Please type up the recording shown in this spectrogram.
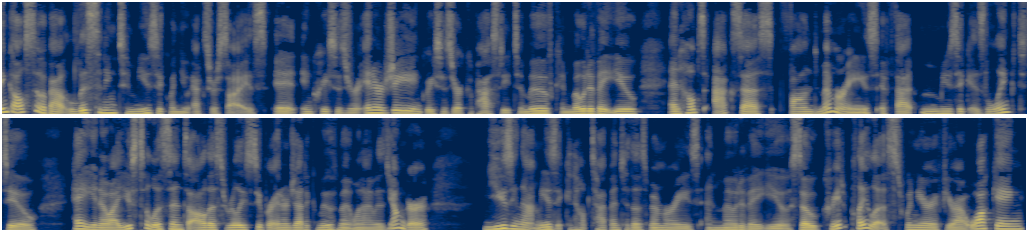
Think also about listening to music when you exercise. It increases your energy, increases your capacity to move, can motivate you, and helps access fond memories if that music is linked to, hey, you know, I used to listen to all this really super energetic movement when I was younger using that music can help tap into those memories and motivate you. So create a playlist when you're if you're out walking,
